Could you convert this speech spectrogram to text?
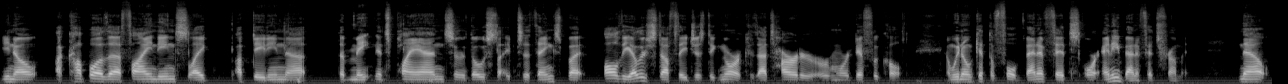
you know, a couple of the findings like updating the, the maintenance plans or those types of things, but all the other stuff they just ignore because that's harder or more difficult. And we don't get the full benefits or any benefits from it. Now,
